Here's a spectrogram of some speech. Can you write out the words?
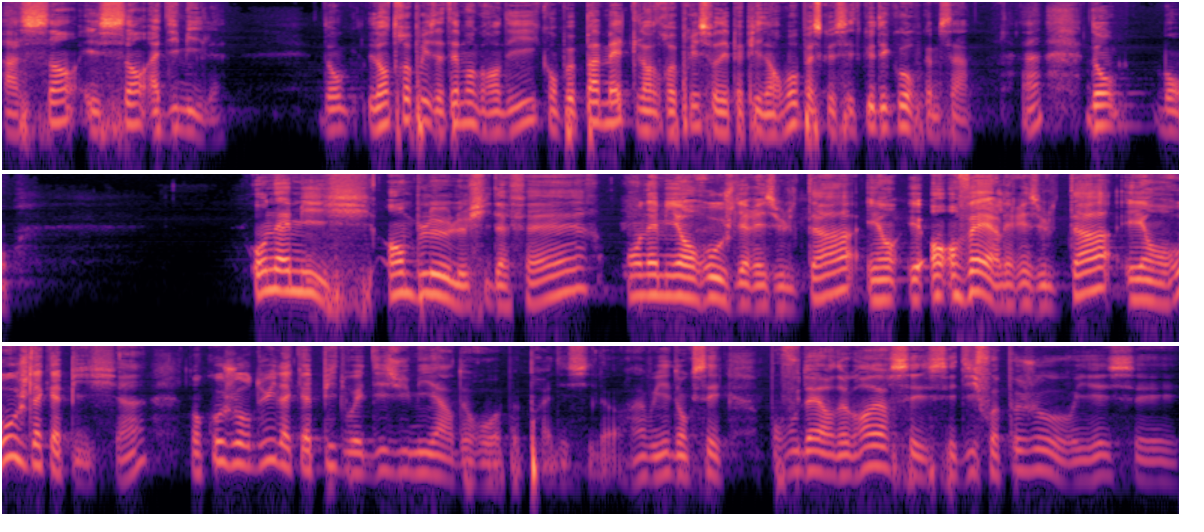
à 100 et 100 à 10 000. Donc, l'entreprise a tellement grandi qu'on peut pas mettre l'entreprise sur des papiers normaux parce que c'est que des courbes comme ça. hein. Donc, bon, on a mis en bleu le chiffre d'affaires, on a mis en rouge les résultats, et en, vert les résultats, et en rouge la CAPI. hein. Donc aujourd'hui, la CAPI doit être 18 milliards d'euros à peu près d'ici lors. hein. Vous voyez, donc c'est, pour vous d'ailleurs de grandeur, c'est, c'est 10 fois Peugeot, vous voyez, c'est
